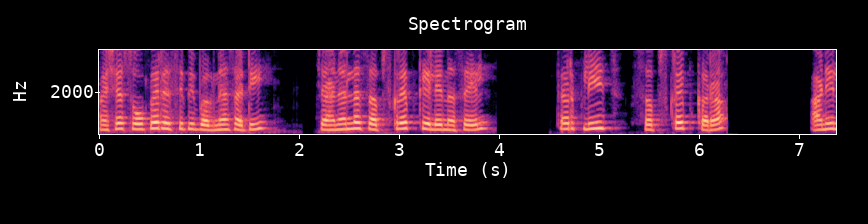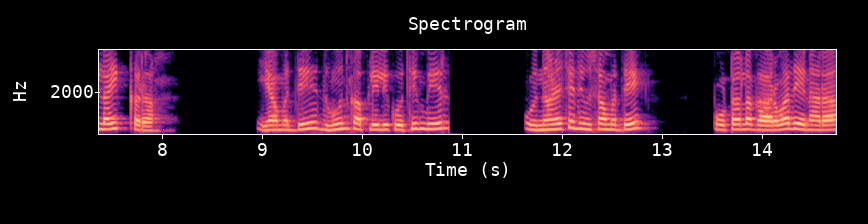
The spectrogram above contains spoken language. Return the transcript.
अशा सोप्या रेसिपी बघण्यासाठी चॅनलला सबस्क्राईब केले नसेल तर प्लीज सबस्क्राईब करा आणि लाईक करा. यामध्ये धुवून कापलेली कोथिंबीर उन्हाळ्याच्या दिवसामध्ये पोटाला गारवा देणारा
